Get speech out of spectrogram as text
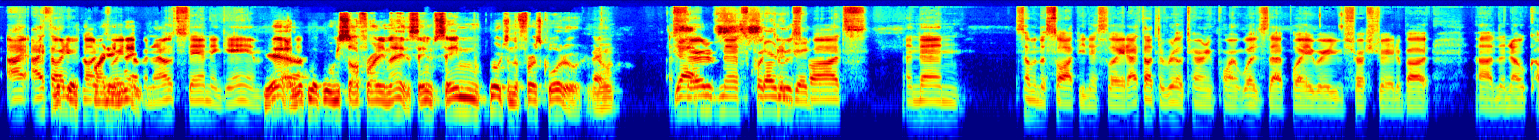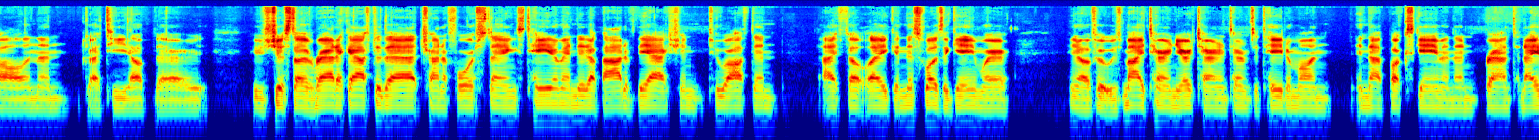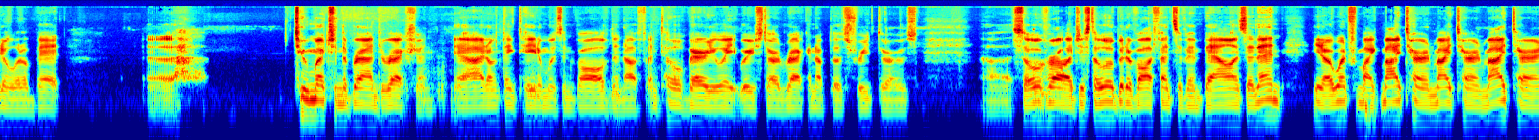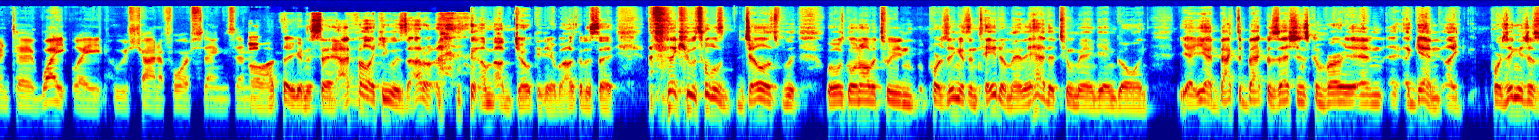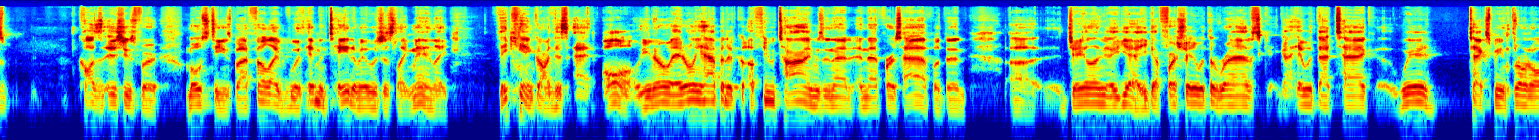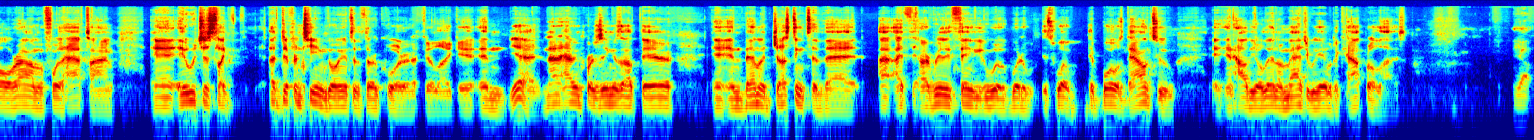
I, I thought he was on Friday have an outstanding game. Yeah, it looked like what we saw Friday night. The same same approach in the first quarter. You know, assertiveness, yeah, quick to his spots, and then some of the sloppiness late. I thought the real turning point was that play where he was frustrated about uh, the no call and then got teed up there. He was just erratic after that, trying to force things. Tatum ended up out of the action too often. I felt like, and this was a game where, you know, if it was my turn, your turn in terms of Tatum on in that Bucks game, and then Brown tonight a little bit. Uh, too much in the Brown direction. Yeah, I don't think Tatum was involved enough until very late, where he started racking up those free throws. Uh, so overall, just a little bit of offensive imbalance, and then you know it went from like my turn, my turn, my turn to White late, who was trying to force things. And oh, I thought you were gonna say I felt like he was. I don't. I'm, I'm joking here, but I was gonna say I feel like he was almost jealous with what was going on between Porzingis and Tatum. Man, they had the two man game going. Yeah, yeah, back to back possessions converted, and again, like Porzingis just causes issues for most teams. But I felt like with him and Tatum, it was just like, man, like they can't guard this at all. You know, it only happened a, a few times in that in that first half. But then uh, Jaylen, uh, yeah, he got frustrated with the refs, got hit with that tech, weird techs being thrown all around before the halftime, and it was just like a different team going into the third quarter. I feel like, and, and yeah, not having Porzingis out there and, and them adjusting to that, I I, I really think it w- what is what it boils down to, and how the Orlando Magic were able to capitalize. Yeah.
